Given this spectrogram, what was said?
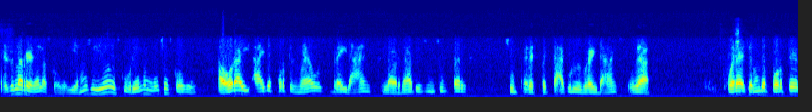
Esa es la realidad de las cosas. Y hemos ido descubriendo muchas cosas. Ahora hay, hay deportes nuevos, breakdance, la verdad es un súper, súper espectáculo el breakdance. O sea, fuera de ser un deporte,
